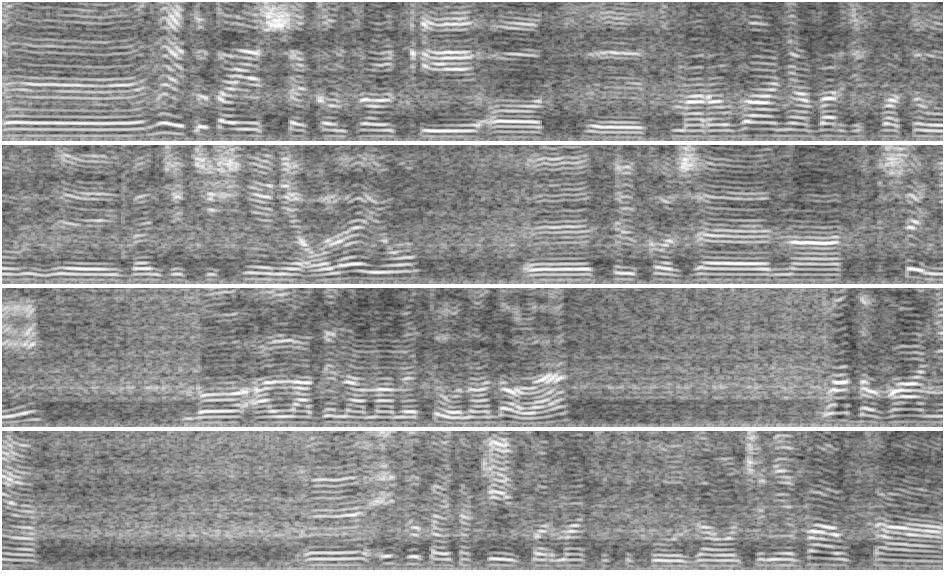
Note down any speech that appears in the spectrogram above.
E, No i tutaj jeszcze kontrolki od y, smarowania, bardziej chyba tu będzie ciśnienie oleju, tylko że na skrzyni, bo Alladyna mamy tu na dole. Ładowanie i tutaj takie informacje typu załączenie wałka,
